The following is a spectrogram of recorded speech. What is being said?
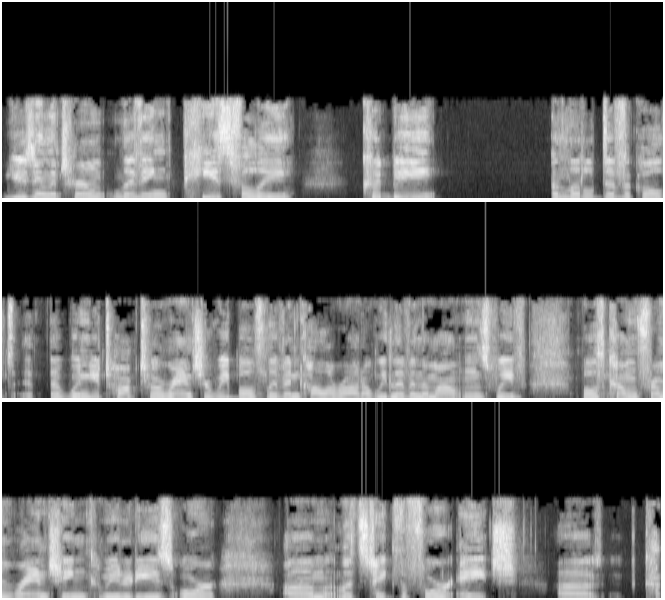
using the term living peacefully could be a little difficult uh, when you talk to a rancher. We both live in Colorado. We live in the mountains. We've both come from ranching communities, or um, let's take the 4-H uh, c-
